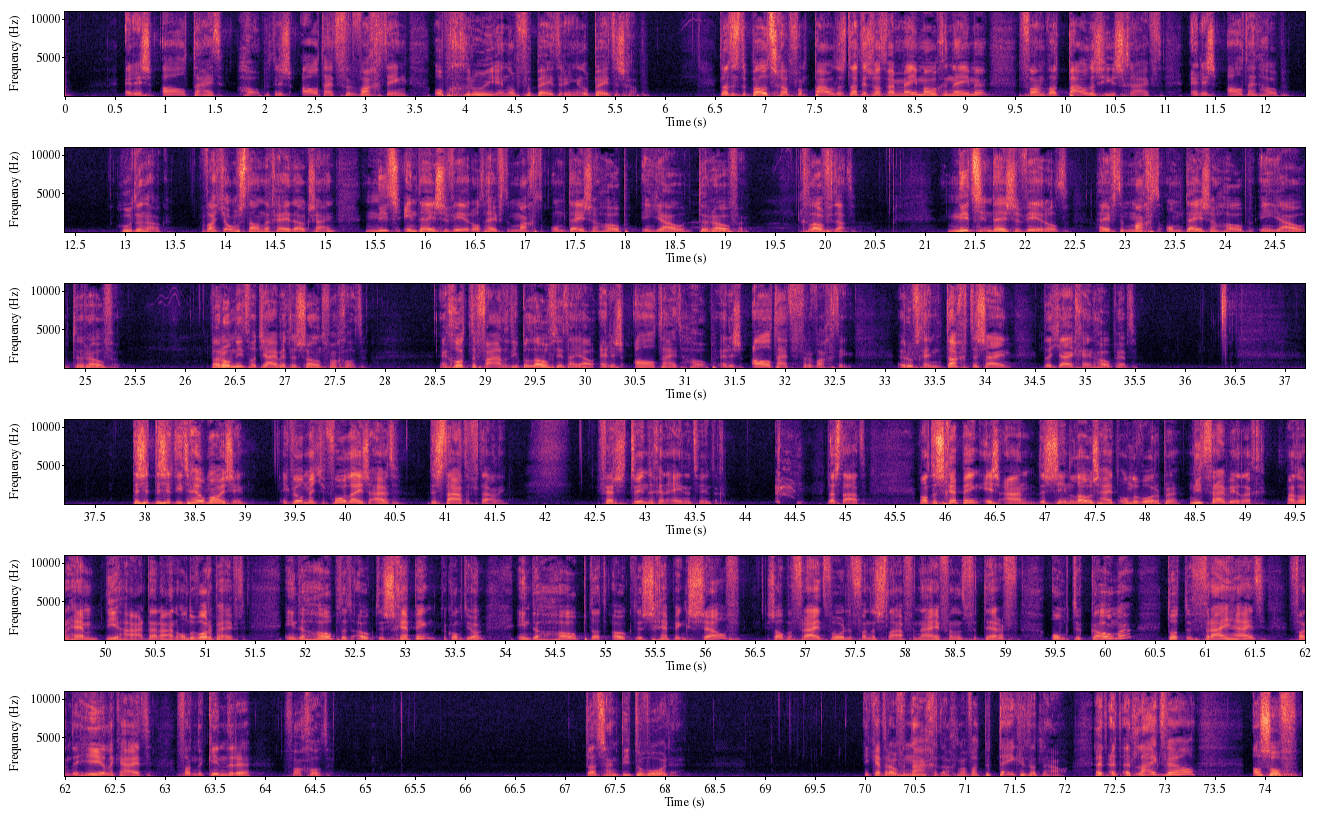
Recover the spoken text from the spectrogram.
Er is altijd hoop. Er is altijd verwachting op groei en op verbetering en op beterschap. Dat is de boodschap van Paulus. Dat is wat wij mee mogen nemen van wat Paulus hier schrijft. Er is altijd hoop. Hoe dan ook. Wat je omstandigheden ook zijn. Niets in deze wereld heeft de macht om deze hoop in jou te roven. Geloof je dat? Niets in deze wereld heeft de macht om deze hoop in jou te roven. Waarom niet? Want jij bent een zoon van God. En God de Vader die belooft dit aan jou. Er is altijd hoop. Er is altijd verwachting. Er hoeft geen dag te zijn dat jij geen hoop hebt. Er zit, er zit iets heel moois in. Ik wil het met je voorlezen uit de Statenvertaling. Vers 20 en 21. Daar staat. Want de schepping is aan de zinloosheid onderworpen, niet vrijwillig, maar door hem die haar daaraan onderworpen heeft. In de hoop dat ook de schepping, daar komt hij hoor, in de hoop dat ook de schepping zelf zal bevrijd worden van de slavernij van het verderf, om te komen tot de vrijheid van de heerlijkheid van de kinderen van God. Dat zijn diepe woorden. Ik heb erover nagedacht, maar wat betekent dat nou? Het, het, het lijkt wel alsof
